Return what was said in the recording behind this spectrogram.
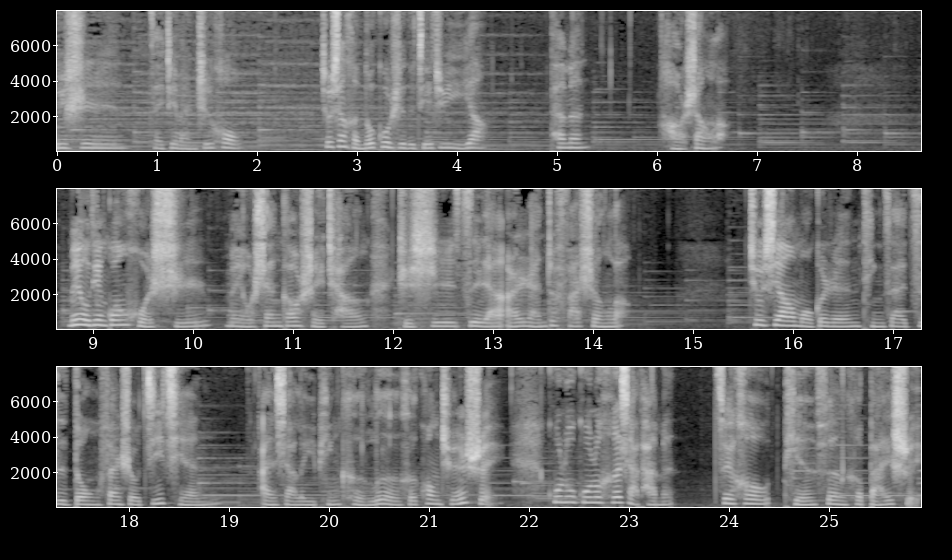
于是在这晚之后，就像很多故事的结局一样，他们好上了。没有电光火石，没有山高水长，只是自然而然的发生了。就像某个人停在自动贩售机前，按下了一瓶可乐和矿泉水，咕噜咕噜喝下它们，最后甜分和白水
